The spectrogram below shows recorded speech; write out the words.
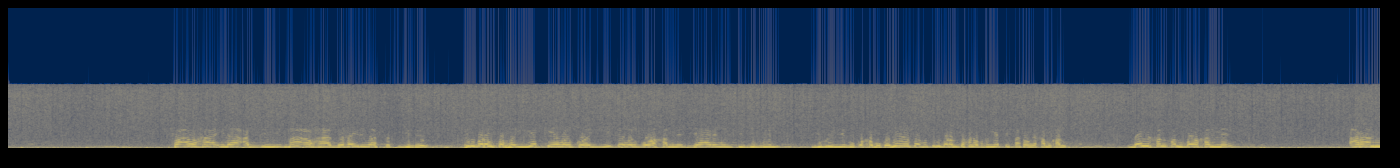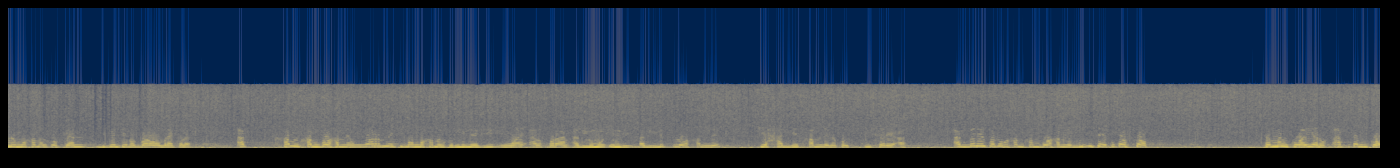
fa awxa ila abdihi ma awxa bi xayri wasfati jibril suñu borom foofa yetteewal ko yittewal goo xam ne jaarewul ci jibril jibril yëgu ko xamu ko nee na foofa suñu borom jox na ko fa ñetti façon nga xam-xam benn xam-xam boo xam ne araam na mu xamal ko kenn digganteem ak boromam rek la ak xam-xam boo xam ne war na ci moom mu xamal ko mbindeef yi mooy alquran ak lu mu indi ak lépp loo xam ne ci xadis xam le na ko ci sharia ak beneen façon xam-xam boo xam ne bu gisee ku ko soob te mën koo yenu attan ko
